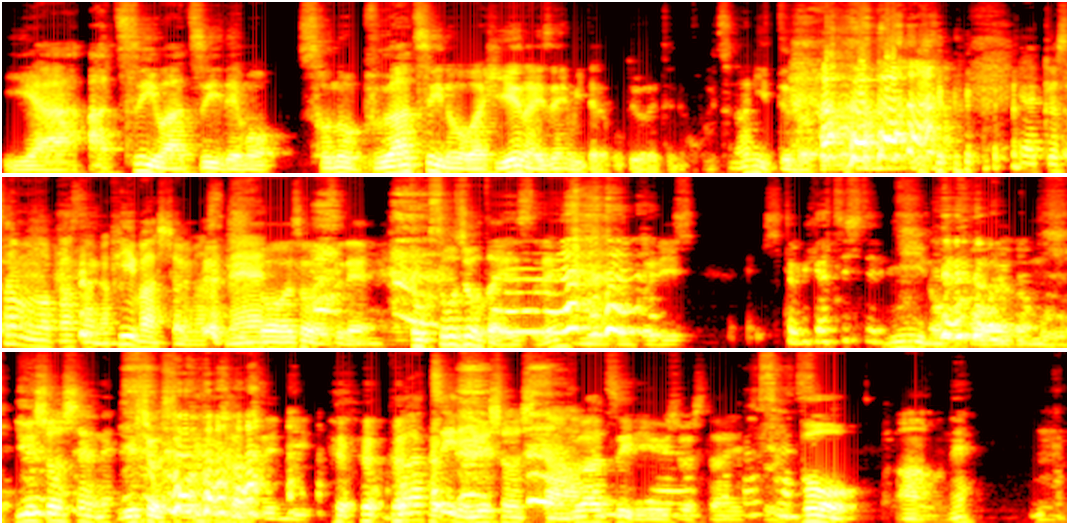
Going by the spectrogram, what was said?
いやー、暑いは暑いでも、その分厚いのは冷えないぜ、みたいなこと言われてね、こいつ何言ってんだって いや、今日サムのお母さんがフィーバーしておりますね。そうそうですね。独走状態ですね。本当に。一人勝ちしてる。2位の母親がもう優勝してるね。優勝してる、完全に。分厚いで優勝した。分厚いで優勝した某、あのね。うん。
